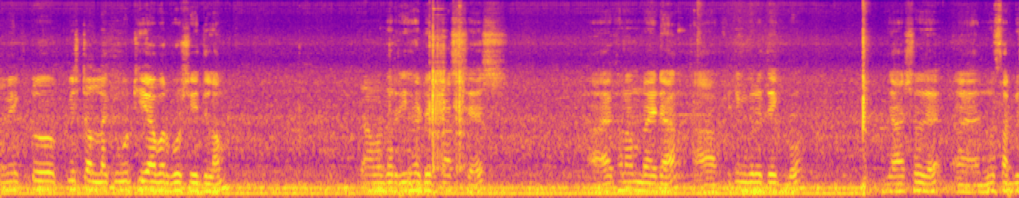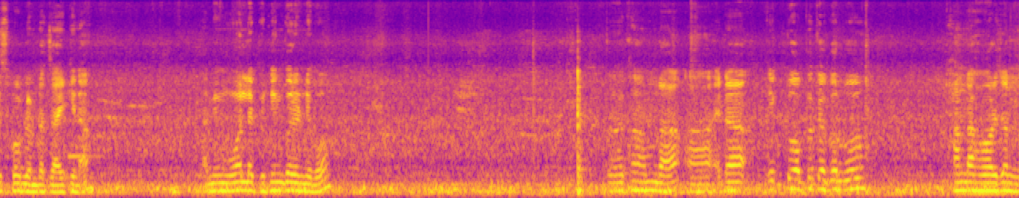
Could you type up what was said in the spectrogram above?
আমি একটু ক্রিস্টালটাকে উঠিয়ে আবার বসিয়ে দিলাম। আমাদের রিহার্ডের কাজ শেষ। এখন আমরা এটা ফিটিং করে দেখব যে আসলে নো সার্ভিস প্রবলেমটা যায় কিনা। আমি মোবাইলে ফিটিং করে নেব। তো এখন আমরা এটা একটু অপেক্ষা করব ঠান্ডা হওয়ার জন্য।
